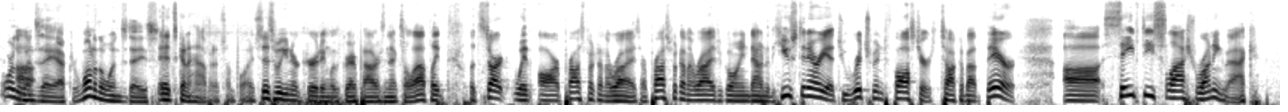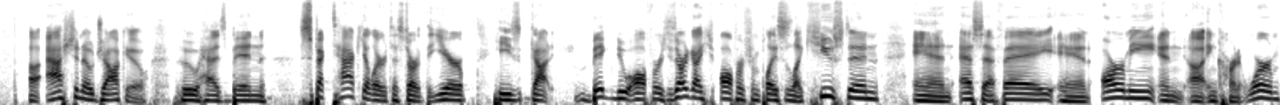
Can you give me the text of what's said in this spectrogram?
Or the Uh, Wednesday after. One of the Wednesdays. It's going to happen at some point. It's this week in recruiting with Greg Powers and XL Athlete. Let's start with our prospect on the rise. Our prospect on the rise, we're going down to the Houston area to Richmond Foster to talk about their uh, safety slash running back, uh, Ashton Ojaku, who has been spectacular to start the year. He's got big new offers. He's already got offers from places like Houston and SFA and Army and uh, Incarnate Word.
